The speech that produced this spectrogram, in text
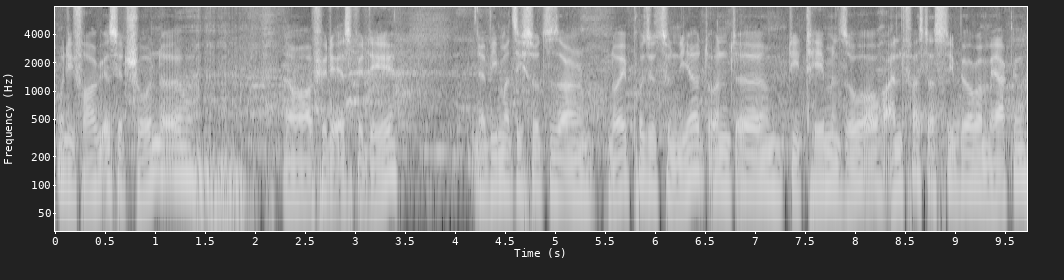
Und die Frage ist jetzt schon äh, für die SPD, wie man sich sozusagen neu positioniert und äh, die Themen so auch anfasst, dass die Bürger merken,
